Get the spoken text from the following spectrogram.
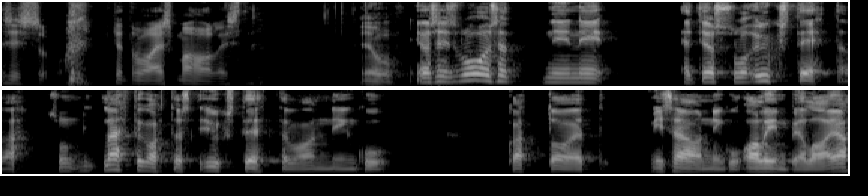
siis miten tämä on edes mahdollista. joo. Joo, siis luulisin, että, niin, niin, että jos sulla on yksi tehtävä, sun lähtökohtaisesti yksi tehtävä on niin kuin katsoa, että missä on niin kuin alin pelaaja,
